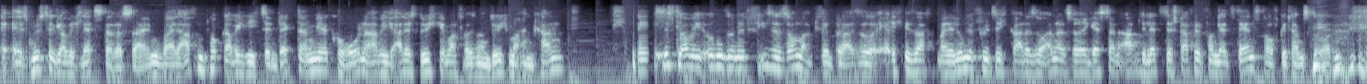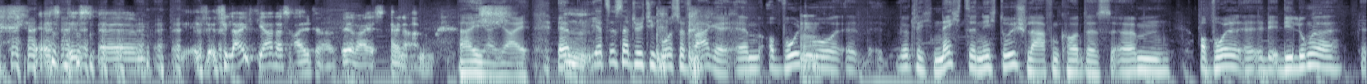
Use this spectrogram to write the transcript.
es müsste, glaube ich, letzteres sein. Der Affenpock habe ich nichts entdeckt an mir. Corona habe ich alles durchgemacht, was man durchmachen kann. Es ist, glaube ich, irgend so eine fiese Sommergrippe. Also ehrlich gesagt, meine Lunge fühlt sich gerade so an, als wäre gestern Abend die letzte Staffel von Let's Dance drauf getanzt worden. es ist ähm, vielleicht ja das Alter, wer weiß, keine Ahnung. Eieiei. Ähm, Hm. Jetzt ist natürlich die große Frage, ähm, obwohl du äh, wirklich Nächte nicht durchschlafen konntest, ähm, obwohl äh, die, die Lunge äh,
